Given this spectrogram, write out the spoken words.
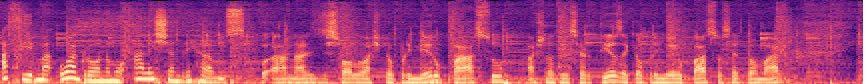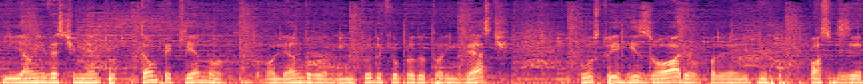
afirma o agrônomo Alexandre Ramos. A análise de solo acho que é o primeiro passo, acho não tenho certeza que é o primeiro passo a ser tomado e é um investimento tão pequeno, olhando em tudo que o produtor investe, custo irrisório, posso dizer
